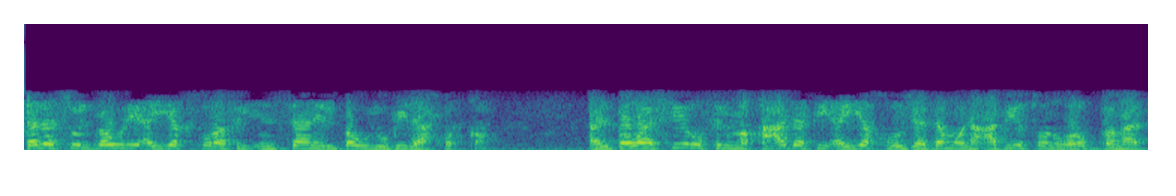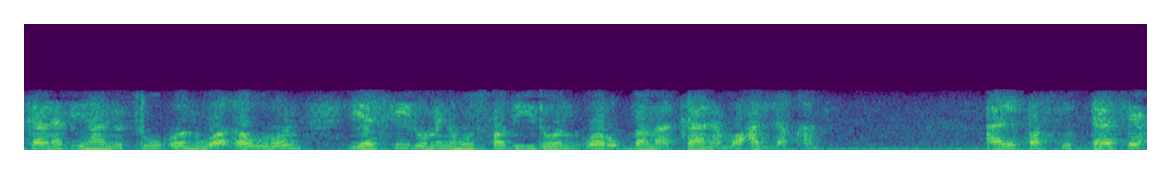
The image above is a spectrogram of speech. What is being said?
سلس البول أن يكثر في الإنسان البول بلا حرقة. البواسير في المقعدة أن يخرج دم عبيط وربما كان بها نتوء وغور يسيل منه صديد وربما كان معلقا. الفصل التاسع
